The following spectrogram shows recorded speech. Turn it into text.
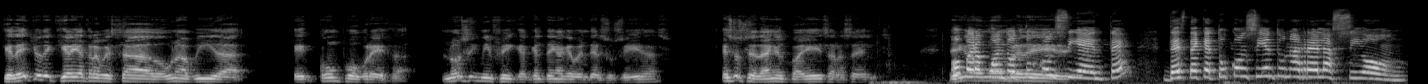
que el hecho de que haya atravesado una vida eh, con pobreza no significa que él tenga que vender sus hijas. Eso se da en el país, Araceli. Oh, pero cuando tú consientes, desde que tú consientes una relación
